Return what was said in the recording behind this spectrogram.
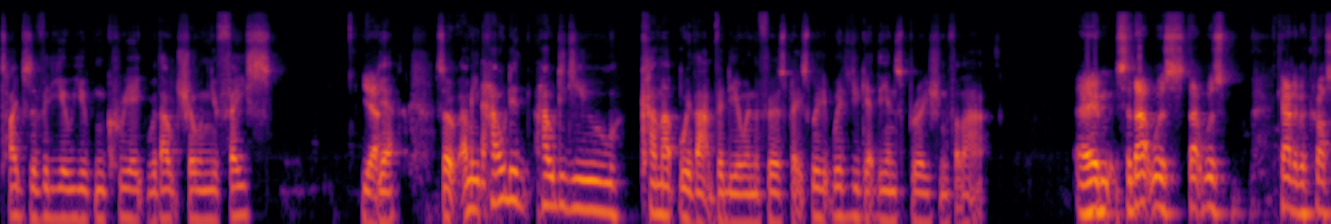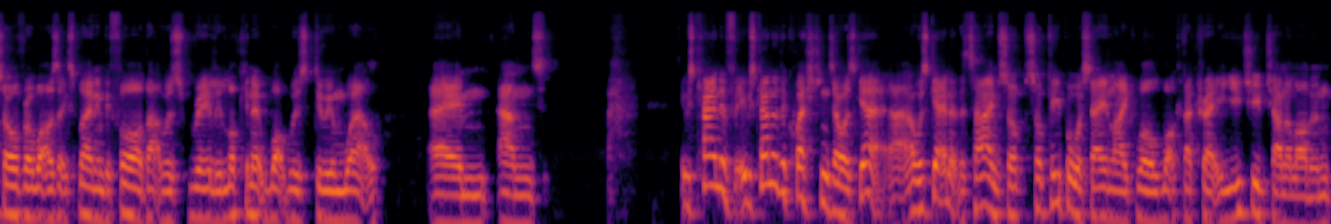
types of video you can create without showing your face? Yeah. Yeah. So, I mean, how did how did you come up with that video in the first place? Where, where did you get the inspiration for that? Um, so that was that was kind of a crossover of what I was explaining before. That was really looking at what was doing well, um, and it was kind of it was kind of the questions I was get I was getting at the time. So so people were saying like, well, what could I create a YouTube channel on? And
